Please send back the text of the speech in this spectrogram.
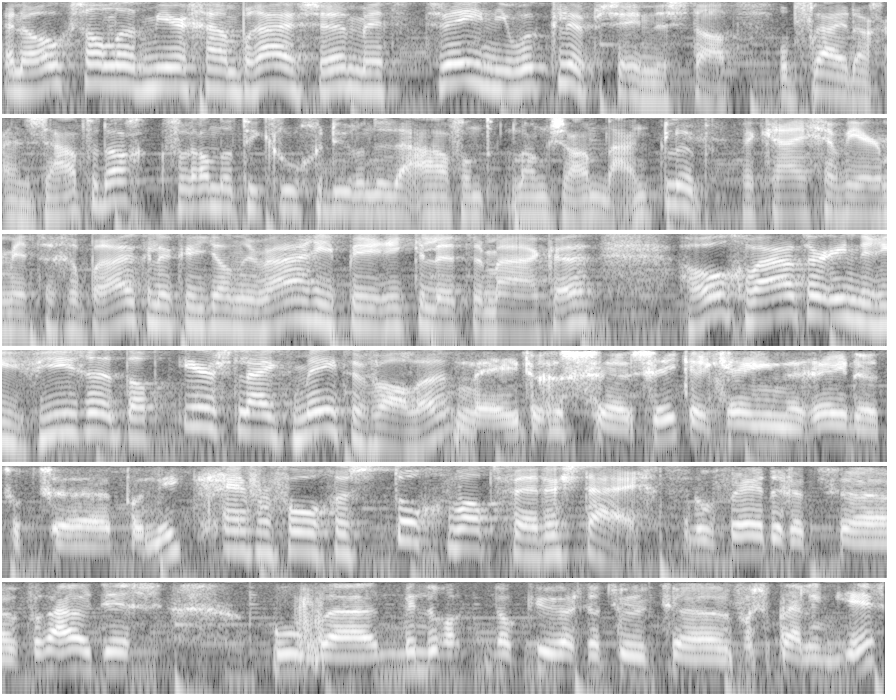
En ook zal het meer gaan bruisen met twee nieuwe clubs in de stad. Op vrijdag en zaterdag verandert die kroeg gedurende de avond langzaam naar een club. We krijgen weer met de gebruikelijke januari-perikelen te maken. Hoogwater in de rivieren dat eerst lijkt mee te vallen. Nee, er is uh, zeker geen reden tot uh, paniek. En vervolgens toch wat verder stijgt. En hoe verder het uh, vooruit is, hoe uh, minder nauwkeurig natuurlijk de uh, voorspelling is.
